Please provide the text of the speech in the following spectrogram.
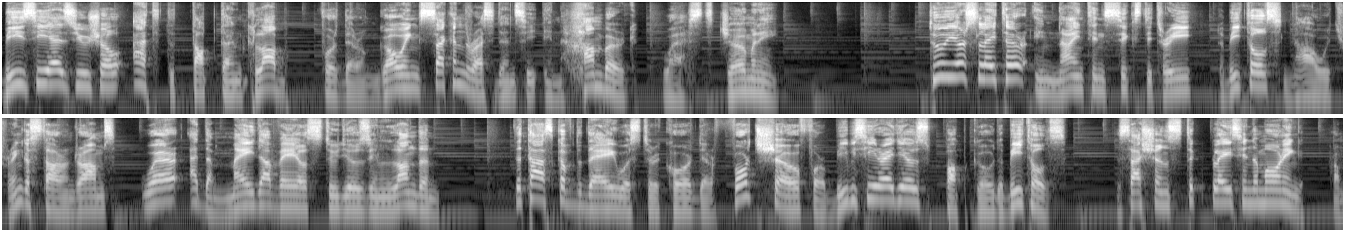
busy as usual at the Top 10 Club for their ongoing second residency in Hamburg, West Germany. Two years later, in 1963, the Beatles, now with Ringo Starr on drums, were at the Maida Vale Studios in London the task of the day was to record their fourth show for BBC Radio's Pop Go The Beatles. The sessions took place in the morning, from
